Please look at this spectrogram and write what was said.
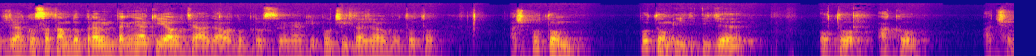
že ako sa tam dopravím, tak nejaký auťák, alebo proste nejaký počítač, alebo toto. Až potom, potom ide o to, ako a čo.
